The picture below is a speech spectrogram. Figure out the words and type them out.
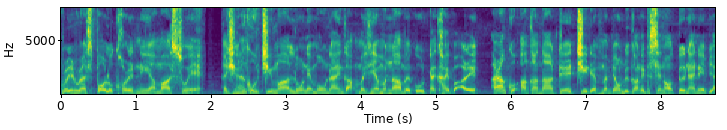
Great Resport လို့ခေါ်တဲ့နေရာမှာဆိုရင်အရန်ကိုကြီးမားလွန်တဲ့မုန်တိုင်းကမရက်မနာဘက်ကိုတိုက်ခိုက်ပါတယ်အဲ့ဒါကိုအာကာသတဲကြည့်တဲ့မှန်ပြောင်းတွေကနေတစ်ဆင့်တော့တွေ့နိုင်နေဗျ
